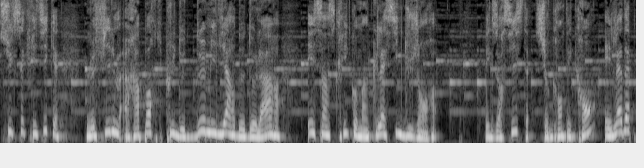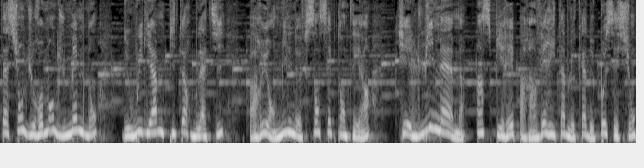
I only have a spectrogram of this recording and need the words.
Succès critique, le film rapporte plus de 2 milliards de dollars et s'inscrit comme un classique du genre. L'Exorciste, sur grand écran, est l'adaptation du roman du même nom de William Peter Blatty, paru en 1971, qui est lui-même inspiré par un véritable cas de possession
